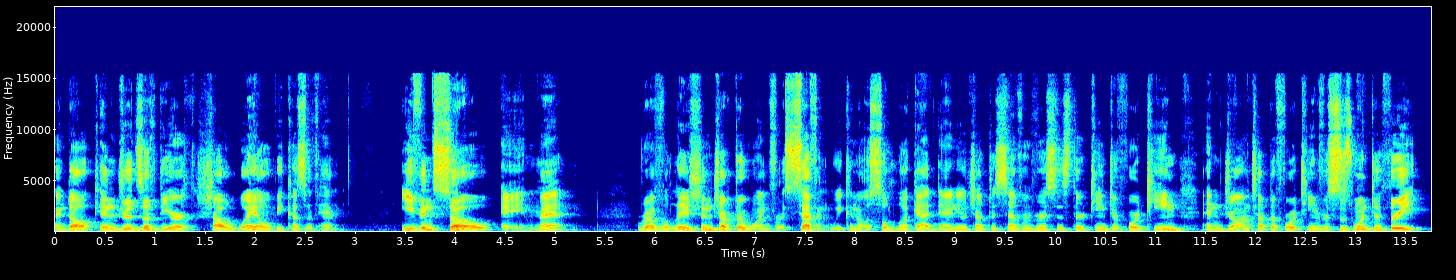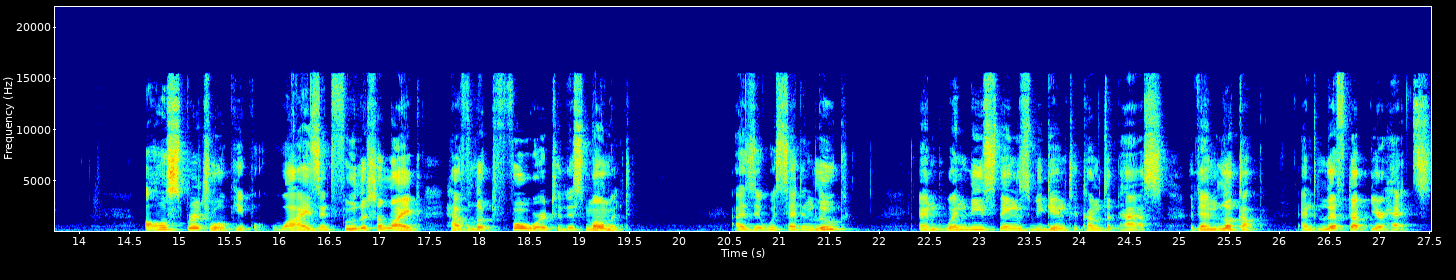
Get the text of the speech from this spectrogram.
and all kindreds of the earth shall wail because of him. Even so, Amen. Revelation chapter 1 verse 7. We can also look at Daniel chapter 7 verses 13 to 14 and John chapter 14 verses 1 to 3. All spiritual people, wise and foolish alike, have looked forward to this moment. As it was said in Luke, and when these things begin to come to pass, then look up and lift up your heads,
